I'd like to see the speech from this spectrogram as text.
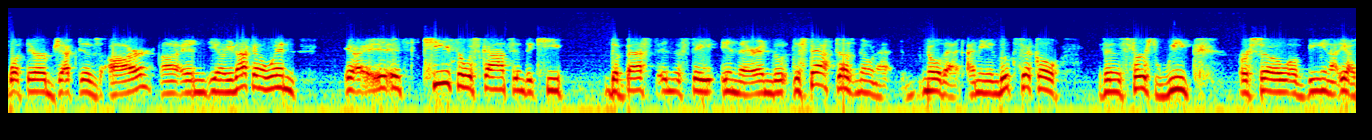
what their objectives are. Uh, and you know you're not going to win. You know, it, it's key for Wisconsin to keep the best in the state in there, and the, the staff does know that. Know that. I mean, Luke Fickell within his first week or so of being, you know,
